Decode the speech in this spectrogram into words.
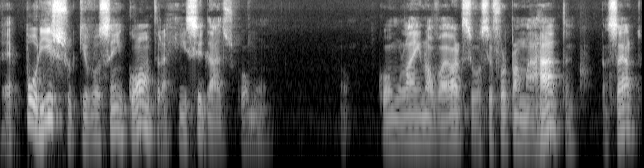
é por isso que você encontra em cidades como como lá em Nova York, se você for para Manhattan, tá certo?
